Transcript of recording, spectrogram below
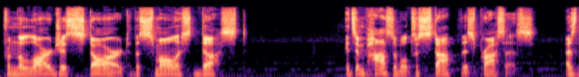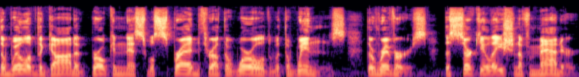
from the largest star to the smallest dust. It's impossible to stop this process, as the will of the god of brokenness will spread throughout the world with the winds, the rivers, the circulation of matter,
